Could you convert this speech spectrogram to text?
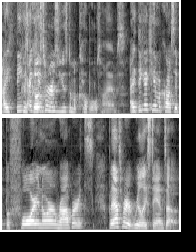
I think Because I Ghost came, Hunters used them a couple of times. I think I came across it before Nora Roberts, but that's where it really stands out.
